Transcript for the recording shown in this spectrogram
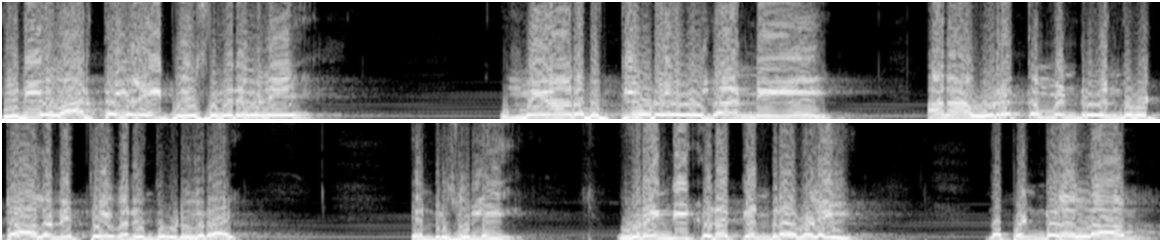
இனிய வார்த்தைகளை பேசுகிறவளே உண்மையான பக்தி உடையவள் தான் நீ. ஆனால் உறக்கம் என்று வந்துவிட்டால் அனைத்தையும் அறிந்து விடுகிறாய். என்று சொல்லி உறங்கி கிடக்கின்ற அவளை இந்த பெண்கள் எல்லாம்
